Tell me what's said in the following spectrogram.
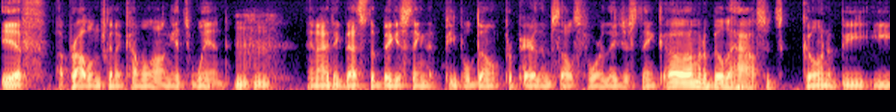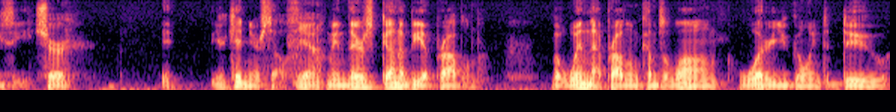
if a problem's going to come along, it's when. Mm-hmm. And I think that's the biggest thing that people don't prepare themselves for. They just think, oh, I'm going to build a house. It's going to be easy. Sure. You're kidding yourself. Yeah. I mean, there's going to be a problem. But when that problem comes along, what are you going to do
